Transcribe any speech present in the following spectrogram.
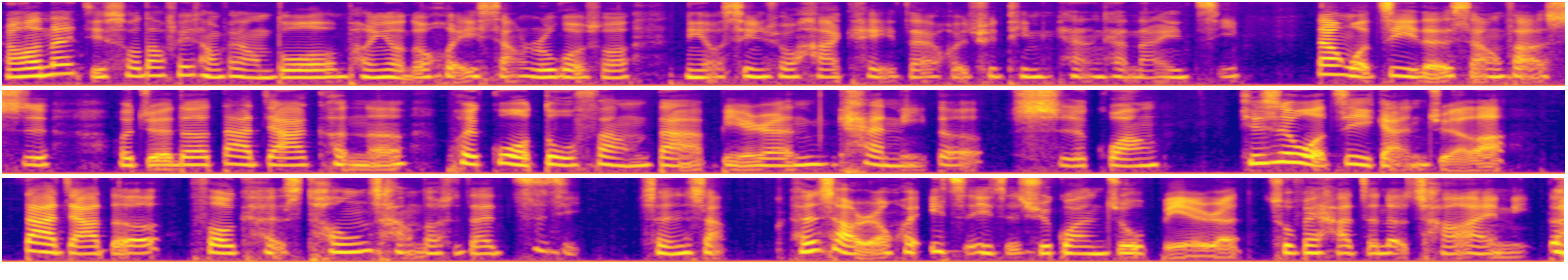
然后那一集收到非常非常多朋友的回响。如果说你有兴趣的话，可以再回去听看看那一集。但我自己的想法是，我觉得大家可能会过度放大别人看你的时光。其实我自己感觉了，大家的 focus 通常都是在自己身上，很少人会一直一直去关注别人，除非他真的超爱你的。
